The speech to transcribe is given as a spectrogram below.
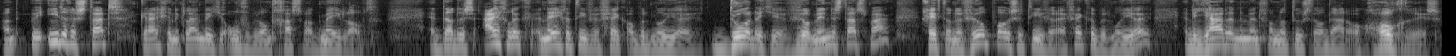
Want bij iedere start krijg je een klein beetje onverbrand gas wat meeloopt. En dat is eigenlijk een negatief effect op het milieu. Doordat je veel minder starts maakt, geeft dat een veel positiever effect op het milieu. En de jaarrendement van het toestel daardoor ook hoger is.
